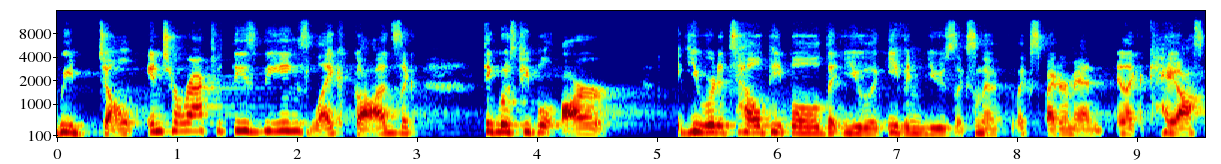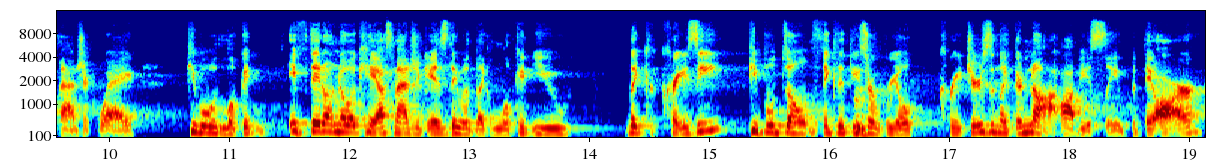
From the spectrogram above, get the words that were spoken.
we don't interact with these beings like gods. Like i think most people are if you were to tell people that you like, even use like something like spider-man in like a chaos magic way people would look at if they don't know what chaos magic is they would like look at you like you're crazy. People don't think that these are real creatures and like they're not obviously but they are.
